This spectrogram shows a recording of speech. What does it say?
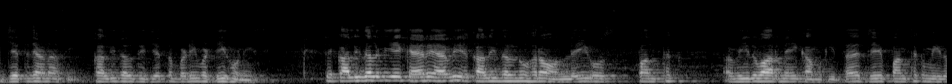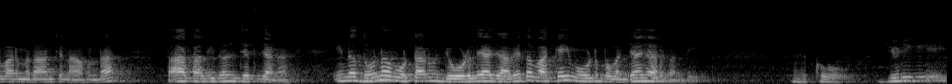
ਜਿੱਤ ਜਾਣਾ ਸੀ। ਅਕਾਲੀ ਦਲ ਦੀ ਜਿੱਤ ਬੜੀ ਵੱਡੀ ਹੋਣੀ ਸੀ। ਤੇ ਅਕਾਲੀ ਦਲ ਵੀ ਇਹ ਕਹਿ ਰਿਹਾ ਵੀ ਅਕਾਲੀ ਦਲ ਨੂੰ ਹਰਾਉਣ ਲਈ ਉਸ ਪੰਥਕ ਉਮੀਦਵਾਰ ਨੇ ਹੀ ਕੰਮ ਕੀਤਾ। ਜੇ ਪੰਥਕ ਉਮੀਦਵਾਰ ਮੈਦਾਨ 'ਚ ਨਾ ਹੁੰਦਾ ਤਾਂ ਅਕਾਲੀ ਦਲ ਜਿੱਤ ਜਾਣਾ ਸੀ। ਇਹਨਾਂ ਦੋਨਾਂ ਵੋਟਾਂ ਨੂੰ ਜੋੜ ਲਿਆ ਜਾਵੇ ਤਾਂ ਵਾਕਈ ਵੋਟ 52000 ਬਣਦੀ ਦੇਖੋ ਜਿਹੜੀ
